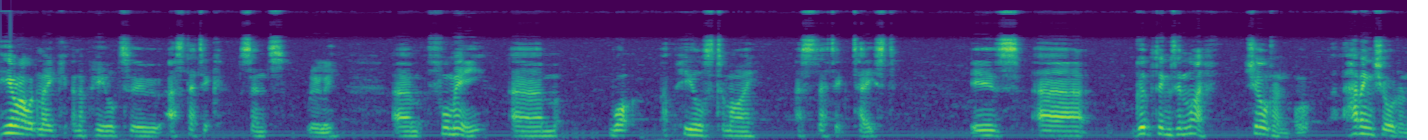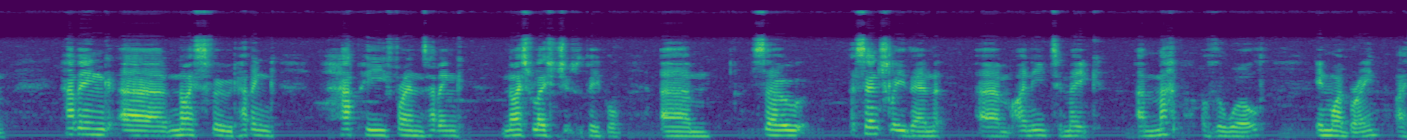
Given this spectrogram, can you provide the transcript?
here I would make an appeal to aesthetic sense, really. Um, for me, um, what appeals to my aesthetic taste is uh, good things in life. Children, or having children, having uh, nice food, having happy friends, having nice relationships with people. Um, so essentially, then um, I need to make a map of the world in my brain. I,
